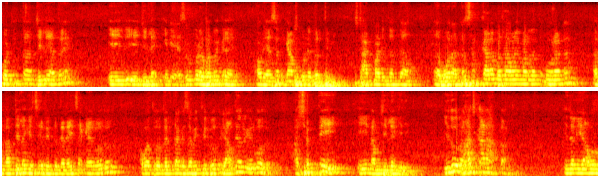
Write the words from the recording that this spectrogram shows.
ಕೊಟ್ಟಂಥ ಜಿಲ್ಲೆ ಅಂದ್ರೆ ಈ ಈ ಜಿಲ್ಲೆ, ಈಗ ಹೆಸರು ಕೂಡ ಬರ್ಬೇಕಾದ್ರೆ ಅವ್ರ ಹೆಸರು ಜ್ಞಾಪಿಸ್ಕೊಂಡೇ ಬರ್ತೀವಿ. ಸ್ಟಾರ್ಟ್ ಮಾಡಿದ್ದಂಥ ಹೋರಾಟ, ಸರ್ಕಾರ ಬದಲಾವಣೆ ಮಾಡಿದಂಥ ಹೋರಾಟ ನಮ್ಮ ಜಿಲ್ಲೆಗೆ ಸೇರಿದ್ದಂತೆ ರೈತ ಸಂಘ ಇರ್ಬೋದು, ಅವತ್ತು ದಲಿತಾಂಗ ಸಮಿತಿ ಇರ್ಬೋದು, ಯಾವುದೇ ಇರ್ಬೋದು. ಆ ಶಕ್ತಿ ಈ ನಮ್ಮ ಜಿಲ್ಲೆಗಿದೆ. ಇದು ರಾಜಕಾರಣ ಆಗ್ಬಾರ್ದು. ಇದರಲ್ಲಿ ಅವರು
